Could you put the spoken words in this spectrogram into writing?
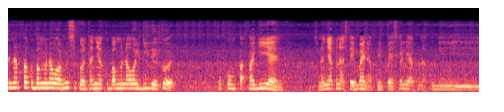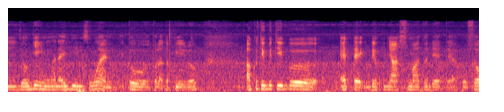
Kenapa aku bangun awal? Mesti kau tanya aku bangun awal gila kot. Pukul 4 pagi kan. Sebenarnya aku nak standby nak prepare sekali aku nak pergi jogging dengan Aidil semua kan. Itu tolak tepi tu. Aku tiba-tiba attack dia punya asma tu dia attack aku. So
